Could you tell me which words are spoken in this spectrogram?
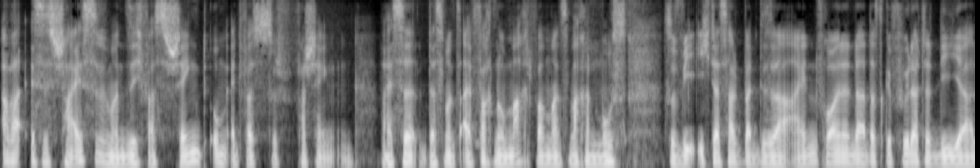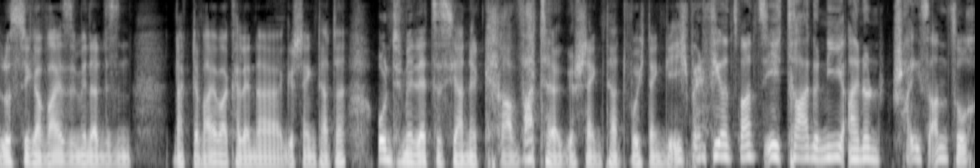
Aber es ist scheiße, wenn man sich was schenkt, um etwas zu verschenken. Weißt du, dass man es einfach nur macht, weil man es machen muss. So wie ich das halt bei dieser einen Freundin da das Gefühl hatte, die ja lustigerweise mir da diesen nackte Weiberkalender geschenkt hatte und mir letztes Jahr eine Krawatte geschenkt hat, wo ich denke, ich bin 24, ich trage nie einen scheiß Anzug.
